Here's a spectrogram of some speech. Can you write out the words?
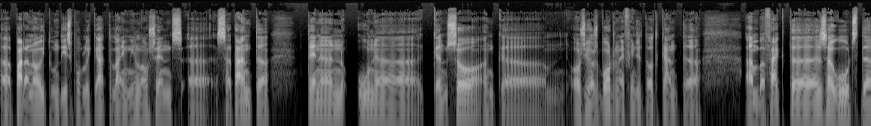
eh, Paranoid, un disc publicat l'any 1970, tenen una cançó en què mm, Ozzy Osbourne fins i tot canta amb efectes aguts de,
